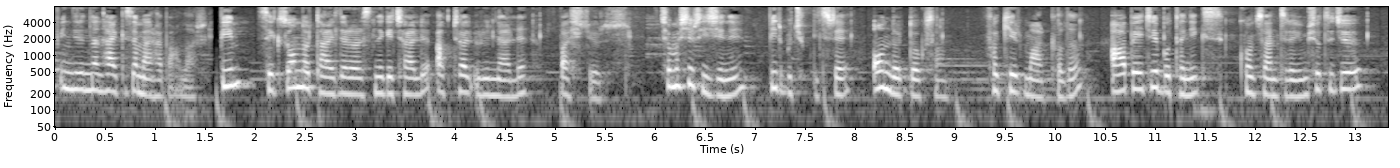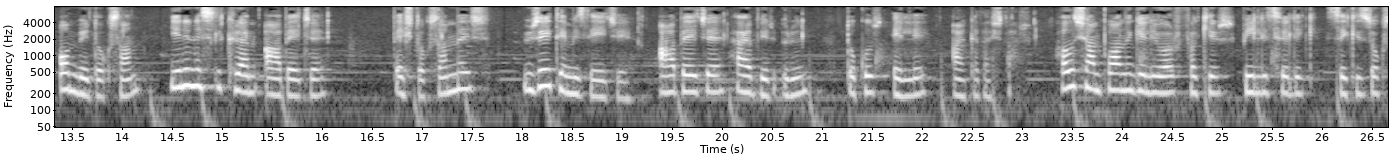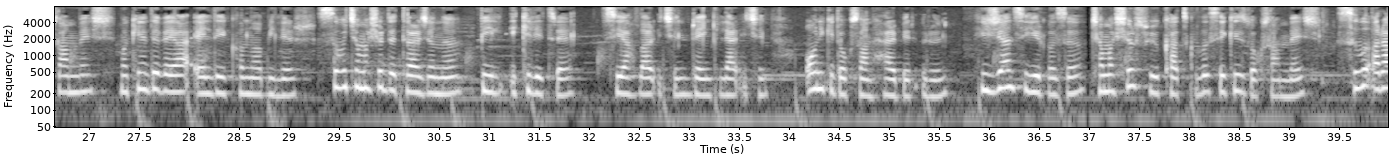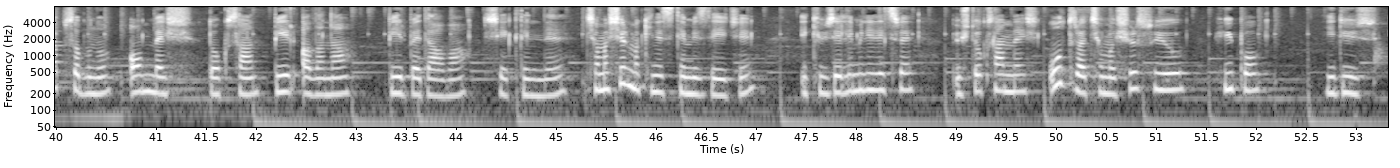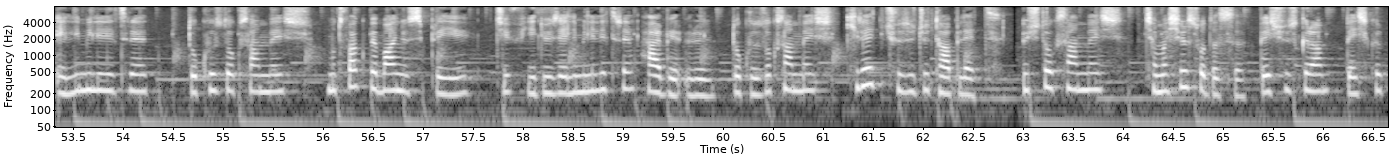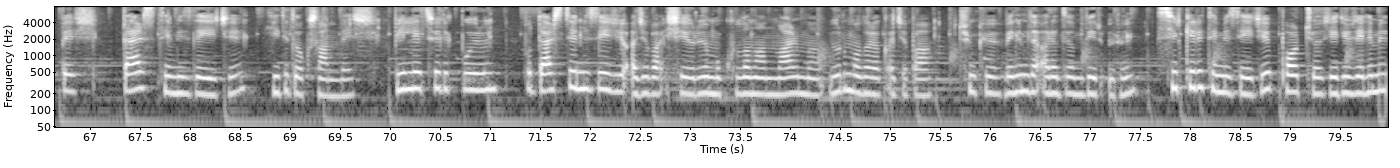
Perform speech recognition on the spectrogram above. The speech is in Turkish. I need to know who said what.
Speaker 1: Hop indirimden herkese merhabalar. BİM 8-14 tarihleri arasında geçerli aktüel ürünlerle başlıyoruz. Çamaşır hijyeni 1,5 litre 14.90 fakir markalı. ABC Botanics konsantre yumuşatıcı 11.90 Yeni nesil krem ABC 5.95 Yüzey temizleyici ABC her bir ürün 9.50 arkadaşlar. Halı şampuanı geliyor fakir 1 litrelik 8.95 makinede veya elde yıkanabilir. Sıvı çamaşır deterjanı Bil 2 litre siyahlar için renkliler için 12.90 her bir ürün. Hijyen sihirbazı çamaşır suyu katkılı 8.95 sıvı Arap sabunu 15.90 bir alana bir bedava şeklinde. Çamaşır makinesi temizleyici 250 ml 3.95 Ultra çamaşır suyu Hypo 750 ml 9.95 Mutfak ve banyo spreyi Cif 750 ml her bir ürün 9.95 Kireç çözücü tablet 3.95 Çamaşır sodası 500 gram 5.45 Ders temizleyici 7.95 1 litrelik bu ürün. Bu ders temizleyici acaba işe yarıyor mu? Kullanan var mı? Yorum olarak acaba? Çünkü benim de aradığım bir ürün. Sirkeli temizleyici Porçöz 750 ml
